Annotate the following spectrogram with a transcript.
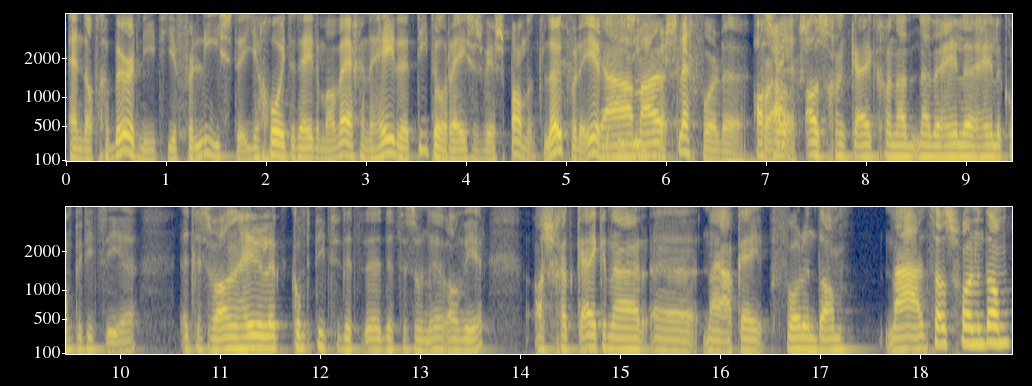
En dat gebeurt niet. Je verliest, je gooit het helemaal weg. En de hele titelrace is weer spannend. Leuk voor de Eredivisie, maar maar, slecht voor, de, voor Als we, Ajax. als we gaan kijken gewoon naar, naar de hele, hele competitie. hè. Het is wel een hele leuke competitie dit, eh, dit seizoen hè, alweer. Als je gaat kijken naar, eh, nou ja, oké, Volendam. Nou, zelfs Volendam.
